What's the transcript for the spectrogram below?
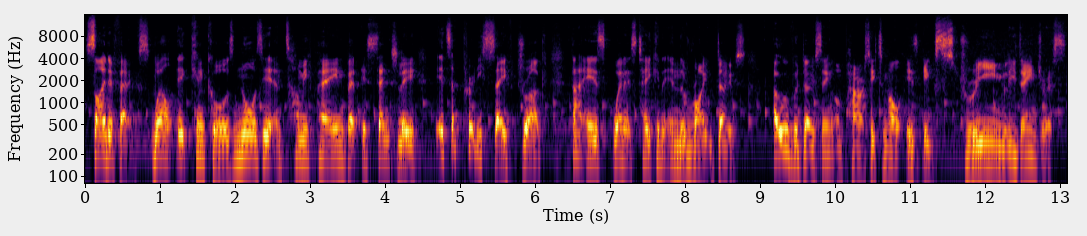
Side effects? Well, it can cause nausea and tummy pain, but essentially, it's a pretty safe drug. That is, when it's taken in the right dose overdosing on paracetamol is extremely dangerous.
